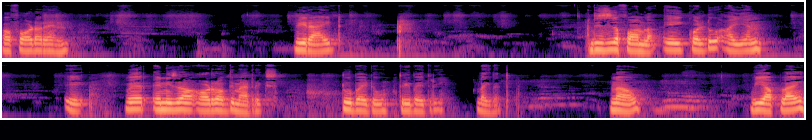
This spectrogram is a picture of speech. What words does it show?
Of order n we write this is the formula a equal to in a where n is the order of the matrix 2 by 2 3 by 3 like that. Now we apply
